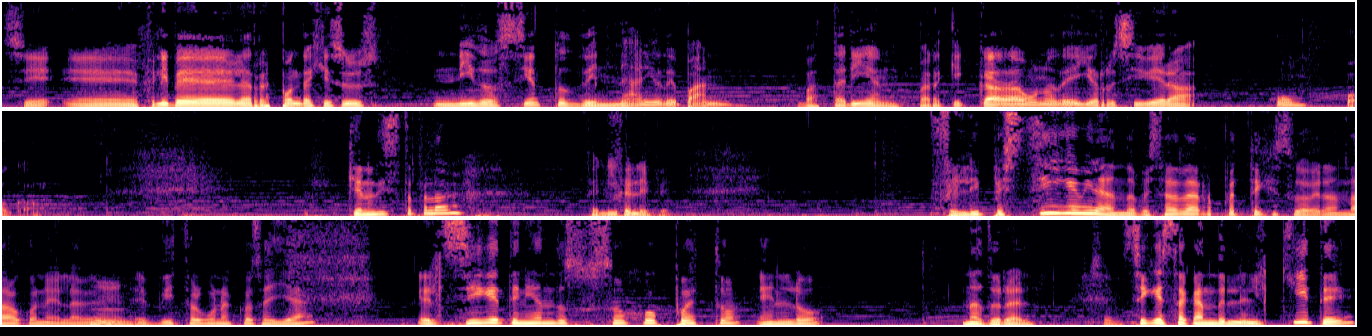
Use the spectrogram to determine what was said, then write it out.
Sí, eh, Felipe le responde a Jesús, ni 200 denarios de pan bastarían para que cada uno de ellos recibiera un poco. ¿Quién dice esta palabra? Felipe. Felipe. Felipe sigue mirando, a pesar de la respuesta de Jesús, haber andado con él, haber Mm. visto algunas cosas ya. Él sigue teniendo sus ojos puestos en lo natural. Sí. Sigue sacándole el quite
